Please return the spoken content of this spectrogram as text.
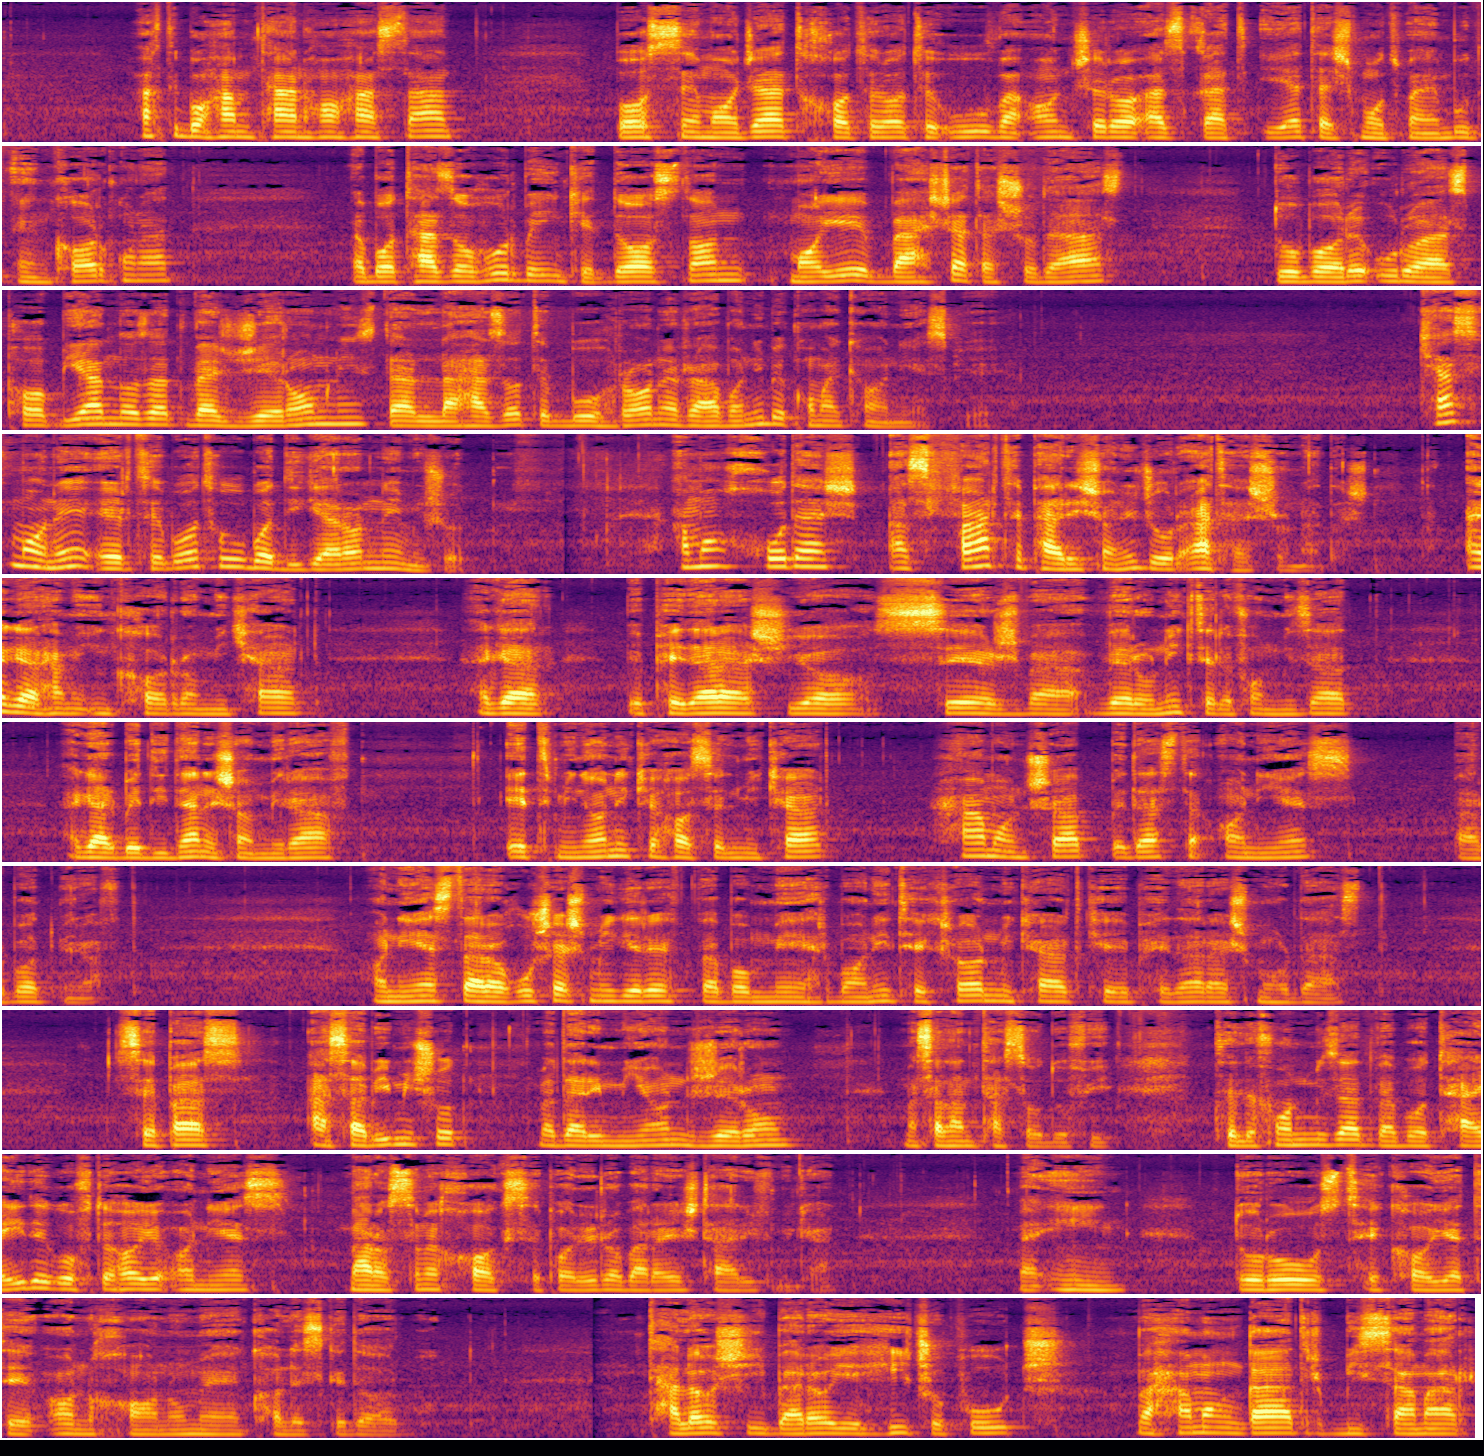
وقتی با هم تنها هستند با سماجت خاطرات او و آنچه را از قطعیتش مطمئن بود انکار کند و با تظاهر به اینکه داستان مایه وحشتش شده است دوباره او را از پا بیاندازد و ژروم نیز در لحظات بحران روانی به کمک آنیس بیاید. کسی مانع ارتباط او با دیگران نمی‌شد. اما خودش از فرط پریشانی جرأتش را نداشت. اگر همه این کار را می‌کرد اگر به پدرش یا سرژ و ورونیک تلفن می‌زد اگر به دیدنشان می‌رفت اطمینانی که حاصل می‌کرد همان شب به دست آنیس برباد می‌رفت. آنیس در آغوشش می‌گرفت و با مهربانی تکرار می‌کرد که پدرش مرده است. سپس عصبی می‌شد و در این میان ژروم مثلا تصادفی تلفن می‌زد و با تایید گفته های آنیس مراسم خاک سپاری را برایش تعریف می‌کرد. و این درست حکایت آن خانم کالسکدار بود. تلاشی برای هیچ و پوچ و همانقدر بی سمر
